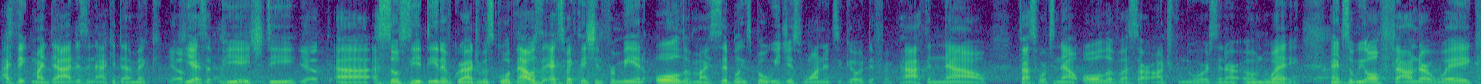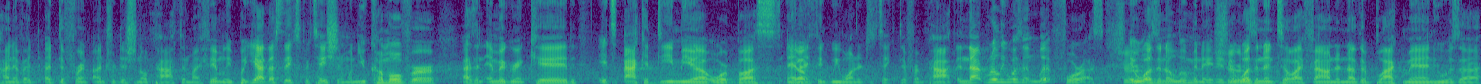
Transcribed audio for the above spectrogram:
I think my dad is an academic. Yep. He has a PhD, Yep. uh, associate dean of graduate school. That was the expectation for me and all of my siblings, but we just wanted to go a different path. And now, fast forward to now, all of us are entrepreneurs in our own way. And so we all found our way kind of a, a different, untraditional path in my family. But yeah, that's the expectation. When you come over as an immigrant kid, it's academia or bust. And Yep. I think we wanted to take a different path. And that really wasn't lit for us. Sure. It wasn't illuminated. Sure. It wasn't until I found another black man who was a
